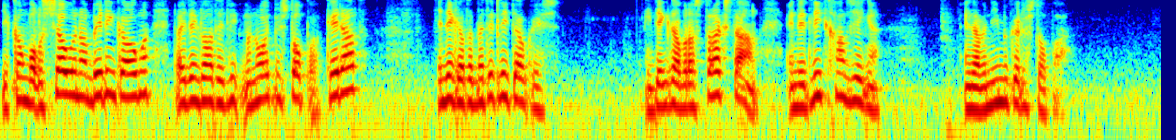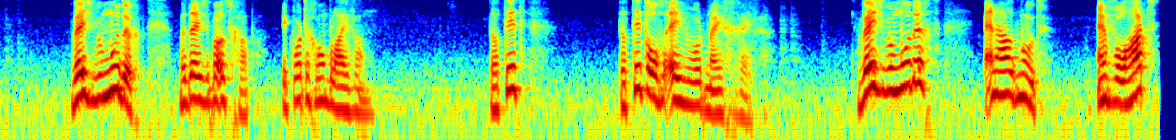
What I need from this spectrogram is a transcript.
Je kan wel eens zo in aanbidding komen dat je denkt, laat dit lied maar nooit meer stoppen. Ken je dat? Ik denk dat het met dit lied ook is. Ik denk dat we daar straks staan en dit lied gaan zingen en dat we niet meer kunnen stoppen. Wees bemoedigd met deze boodschap. Ik word er gewoon blij van. Dat dit, dat dit ons even wordt meegegeven. Wees bemoedigd en houd moed. En volhard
